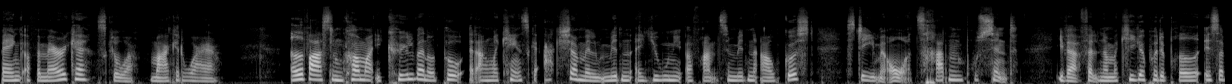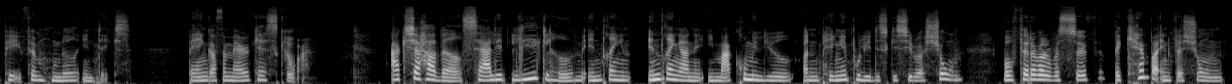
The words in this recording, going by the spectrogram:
Bank of America, skriver MarketWire. Advarslen kommer i kølvandet på, at amerikanske aktier mellem midten af juni og frem til midten af august steg med over 13 procent, i hvert fald når man kigger på det brede S&P 500-indeks. Bank of America skriver, Aktier har været særligt ligeglade med ændringen, ændringerne i makromiljøet og den pengepolitiske situation, hvor Federal Reserve bekæmper inflationen,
